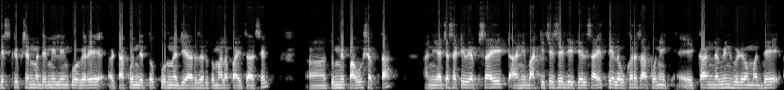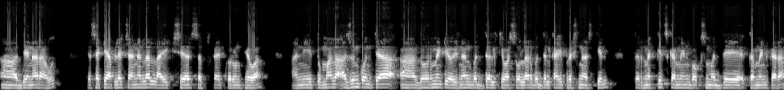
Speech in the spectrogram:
डिस्क्रिप्शनमध्ये मी लिंक वगैरे टाकून देतो. पूर्ण जी आर जर तुम्हाला पाहायचा असेल तुम्ही पाहू शकता. आणि याच्यासाठी वेबसाईट आणि बाकीचे जे डिटेल्स आहेत ते लवकरच आपण एक एका नवीन व्हिडिओमध्ये देणार आहोत. त्यासाठी आपल्या चॅनलला लाईक शेअर सबस्क्राईब करून ठेवा. आणि तुम्हाला अजून कोणत्या गव्हर्नमेंट योजनांबद्दल किंवा सोलारबद्दल काही प्रश्न असतील तर नक्कीच कमेंट बॉक्समध्ये कमेंट करा.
